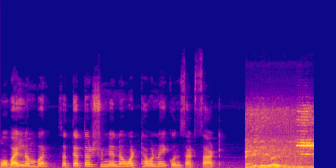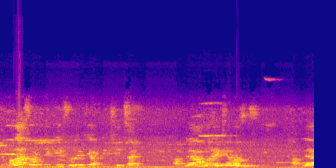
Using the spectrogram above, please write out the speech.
मोबाईल नंबर सत्याहत्तर शून्य नऊ अठ्ठावन्न एकोणसाठ साठ. मला असं वाटतं की सुरेशची आपली आहे. आपल्या अमरायच्या बाजूची. आपल्या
